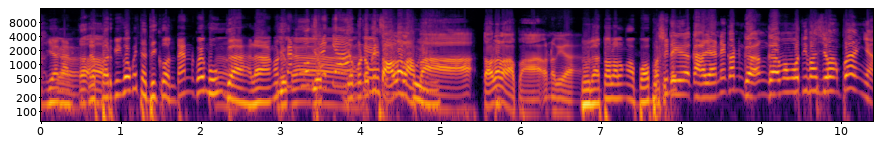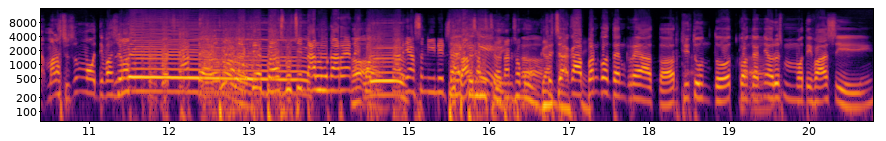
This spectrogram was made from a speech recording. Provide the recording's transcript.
ya kan. Heeh. Lah bar kowe dadi konten kowe munggah. Lah ngono kan wong ya, saiki Yang ngono ki tolol lah. Pak. Tolol lah, Pak. Ngono ki ya. Loh lah tolol ngopo? Maksudnya karyanya kan nggak nggak memotivasi orang banyak, malah justru memotivasi orang berbuat skandal. dia bahas lu cinta lunar enek karya seni ini dari hujatan semunggah. Sejak kapan konten kreator dituntut kontennya harus memotivasi?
